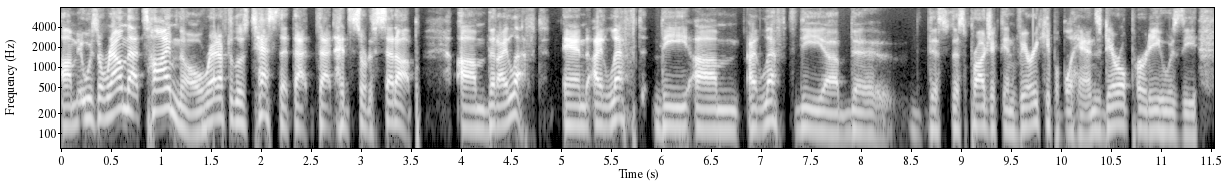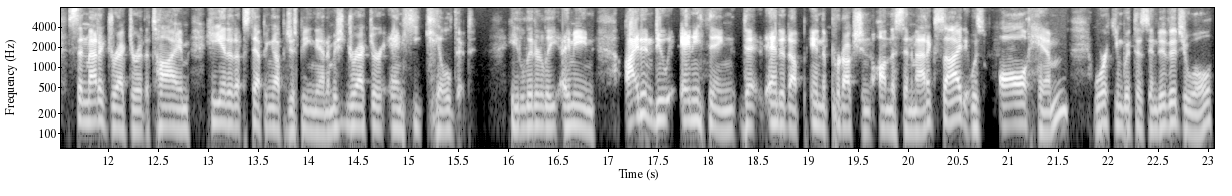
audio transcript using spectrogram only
Um, it was around that time, though, right after those tests that that that had sort of set up, um, that I left, and I left the um, I left the uh, the this this project in very capable hands. Daryl Purdy, who was the cinematic director at the time, he ended up stepping up, just being the animation director, and he killed it. He literally, I mean, I didn't do anything that ended up in the production on the cinematic side. It was all him working with this individual.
